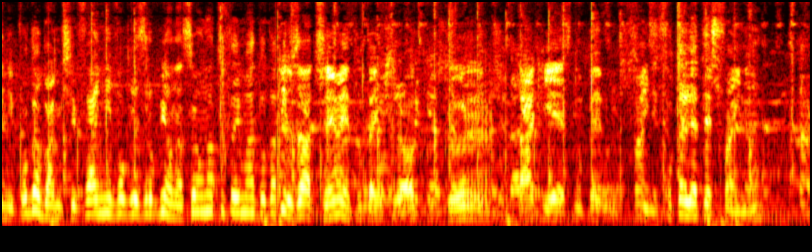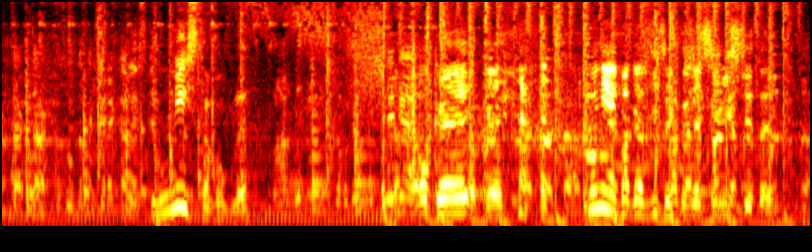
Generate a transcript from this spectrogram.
Fajnie, podoba mi się, fajnie w ogóle zrobiona. Co ona tutaj ma dodać? Zobaczymy tutaj w środku. Kurde, tak jest, no pewnie. Fajnie, fotele też fajne. Tak, tak, tak. To są te takie rekale. Z tyłu miejsca w ogóle. Nie, nie. Okej, okej. Tak, tak, tak. No nie, bagażniczek to Bagażnika rzeczywiście nie ma. ten. Tak.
